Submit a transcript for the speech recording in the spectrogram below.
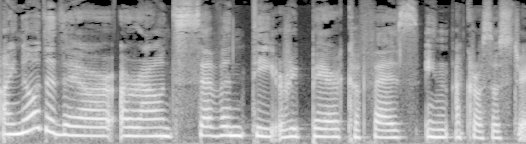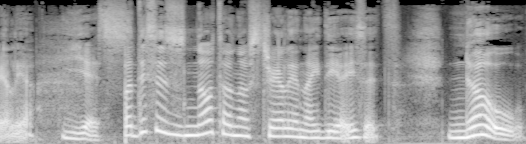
I know that there are around 70 repair cafes in across Australia. Yes. But this is not an Australian idea, is it? No,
